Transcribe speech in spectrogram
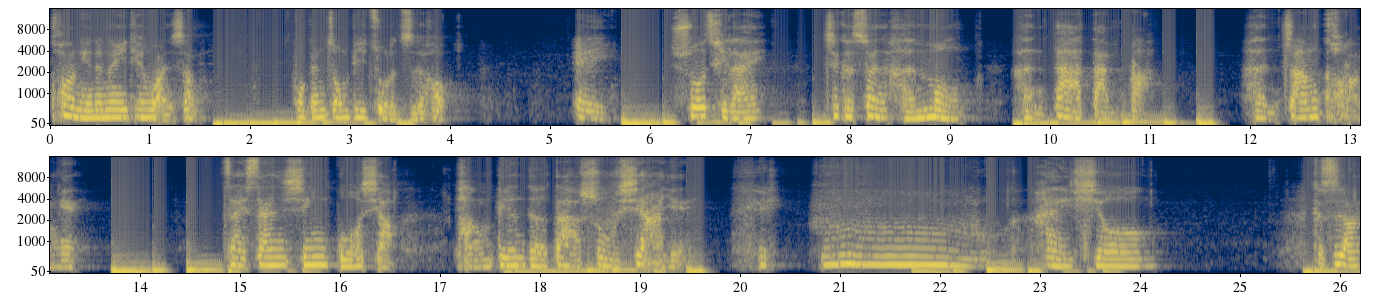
跨年的那一天晚上。我跟中毕做了之后，哎，说起来，这个算很猛、很大胆吧，很张狂哎，在三星国小旁边的大树下耶，嘿，嗯，害羞。可是啊，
